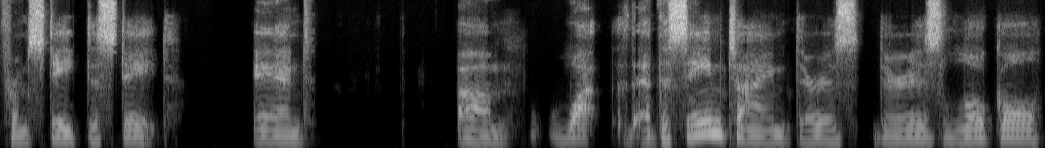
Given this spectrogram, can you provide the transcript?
from state to state. And um, what at the same time, there is there is local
